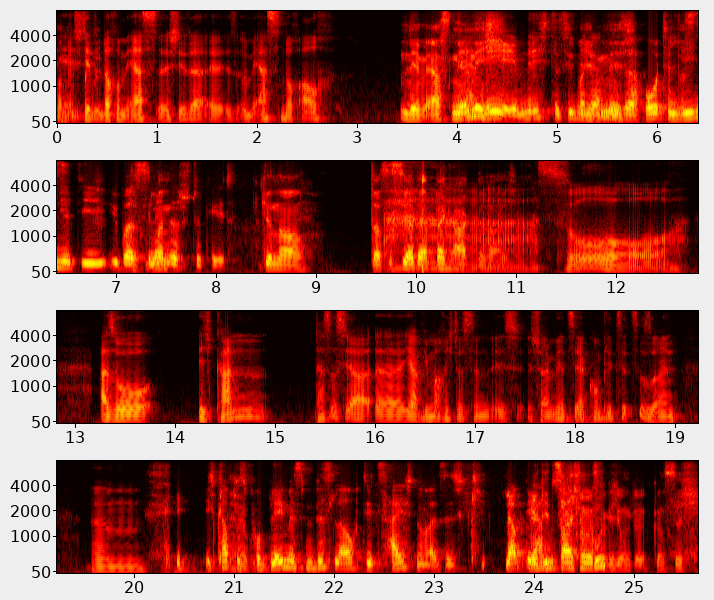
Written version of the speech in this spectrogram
Ja, steht doch im ersten, steht da, äh, im ersten doch auch. Nee, im ersten ja, nicht. Nee, eben nicht. Das sieht man eben ja an dieser rote Linie, das, die über das Geländerstück geht. Genau. Das ist ja der Back-Arc-Bereich. Ach so. Also, ich kann, das ist ja, äh, ja, wie mache ich das denn? Es scheint mir jetzt sehr kompliziert zu sein. Ähm, ich, ich glaube, das Problem ist ein bisschen auch die Zeichnung. Also ich glaube, ja, die Zeichnung ist wirklich ungünstig.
